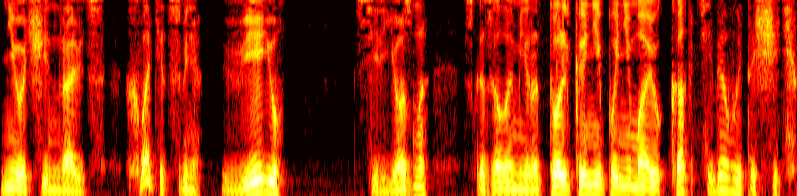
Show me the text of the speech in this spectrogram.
не очень нравится. Хватит с меня. Верю. Серьезно, — сказала Мира, — только не понимаю, как тебя вытащить.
